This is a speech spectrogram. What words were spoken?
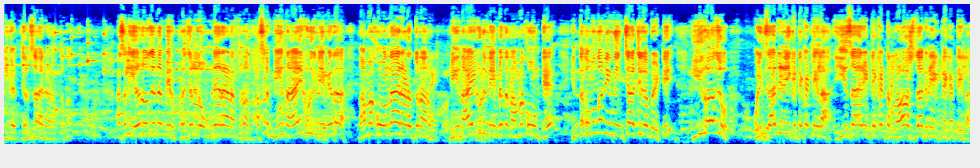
నీకు అది తెలుసా అని అడుగుతున్నాను. అసలు ఏ రోజైనా మీరు ప్రజల్లో ఉన్నారని అడుగుతున్నాను అసలు మీ నాయకుడికి నీ మీద నమ్మకం ఉందా అని అడుగుతున్నాను. మీ నాయకుడు నీ మీద నమ్మకం ఉంటే ఇంతకుముందు నిన్ను ఇన్ఛార్జిగా పెట్టి ఈరోజు పోయినసారి నీకు టికెట్ ఇలా ఈసారి టికెట్ లాస్ట్ దాకా నీకు టికెట్ ఇలా.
